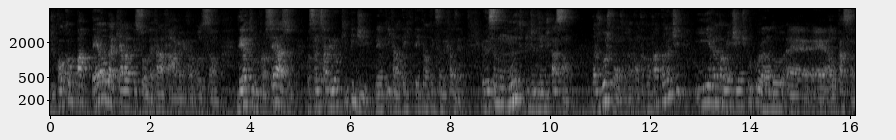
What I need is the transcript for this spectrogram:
de qual que é o papel daquela pessoa, daquela vaga, daquela posição dentro do processo, você não sabe nem o que pedir, nem o que ela tem que ter, que ela tem que saber fazer. Eu recebo muito pedido de indicação, das duas pontas, da ponta contratante e eventualmente gente procurando é, é, alocação.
